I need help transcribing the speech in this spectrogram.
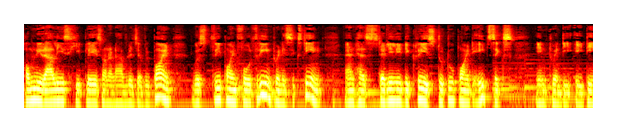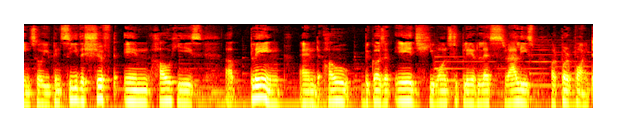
how many rallies he plays on an average every point, was 3.43 in 2016 and has steadily decreased to 2.86 in 2018. So you can see the shift in how he's uh, playing and how, because of age, he wants to play less rallies or per point.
